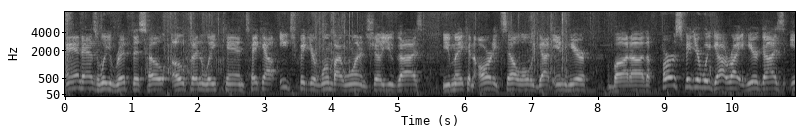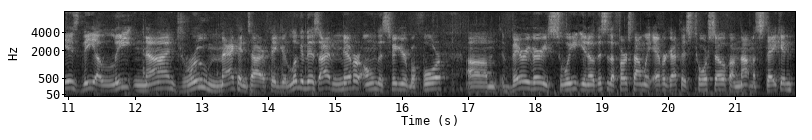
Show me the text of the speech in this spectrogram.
And as we rip this hoe open, we can take out each figure one by one and show you guys. You may can already tell what we got in here. But uh, the first figure we got right here, guys, is the Elite 9 Drew McIntyre figure. Look at this. I've never owned this figure before. Um, very, very sweet. You know, this is the first time we ever got this torso, if I'm not mistaken.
